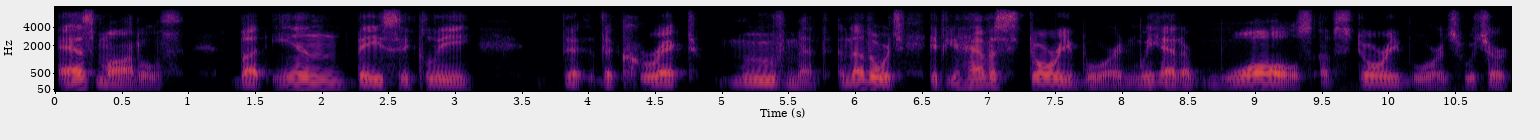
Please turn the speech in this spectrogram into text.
as models, but in basically the, the correct movement. In other words, if you have a storyboard, and we had a, walls of storyboards, which are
